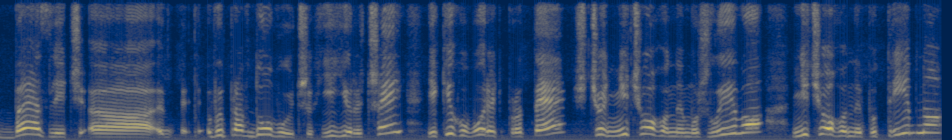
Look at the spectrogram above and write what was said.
безліч е, виправдовуючих її речей, які говорять про те, що нічого неможливо, нічого не потрібно,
